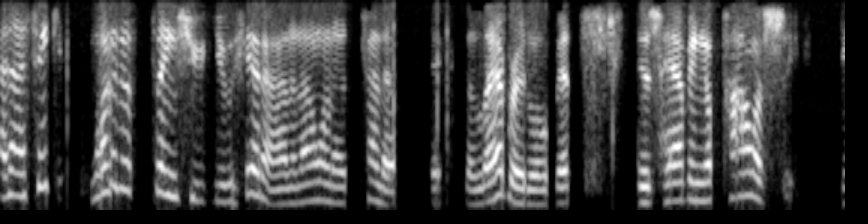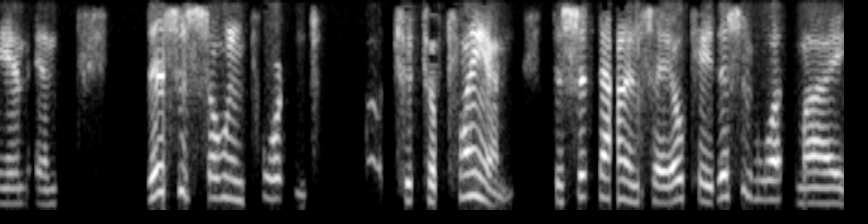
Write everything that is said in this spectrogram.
and I think one of the things you you hit on, and I want to kind of elaborate a little bit, is having a policy. And and this is so important to, to plan, to sit down and say, okay, this is what my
